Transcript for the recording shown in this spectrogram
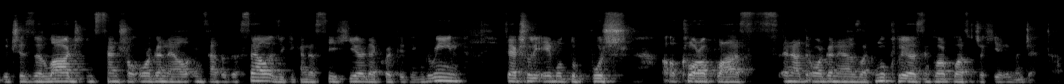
which is a large central organelle inside of the cell. As you can kind of see here, decorated in green, it's actually able to push uh, chloroplasts and other organelles like nucleus and chloroplasts, which are here in magenta.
